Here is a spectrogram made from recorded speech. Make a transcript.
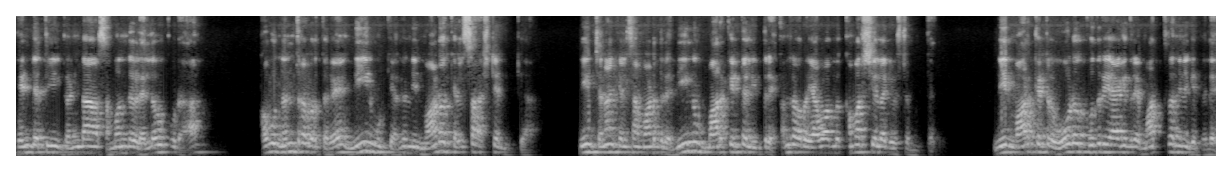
ಹೆಂಡತಿ, ಗಂಡ, ಸಂಬಂಧಗಳೆಲ್ಲವೂ ಕೂಡ ಅವು ನಂತರ ಬರ್ತಾರೆ ನೀನ್ ಮುಖ್ಯ. ಅಂದ್ರೆ ನೀನ್ ಮಾಡೋ ಕೆಲಸ ಅಷ್ಟೇ ಮುಖ್ಯ. ನೀನ್ ಚೆನ್ನಾಗಿ ಕೆಲಸ ಮಾಡಿದ್ರೆ ನೀನು ಮಾರ್ಕೆಟ್ ಅಲ್ಲಿ ಇದ್ರೆ, ಅಂದ್ರೆ ಅವ್ರು ಯಾವಾಗ್ಲೂ ಕಮರ್ಷಿಯಲ್ ಆಗಿ ಯೋಚನೆ ಮಾಡ್ತಾರೆ ನೀನ್ ಮಾರ್ಕೆಟ್ ಓಡೋ ಕುದುರೆ ಆಗಿದ್ರೆ ಮಾತ್ರ ನಿನಗೆ ಬೆಲೆ.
